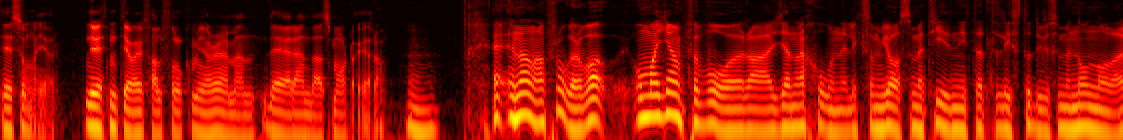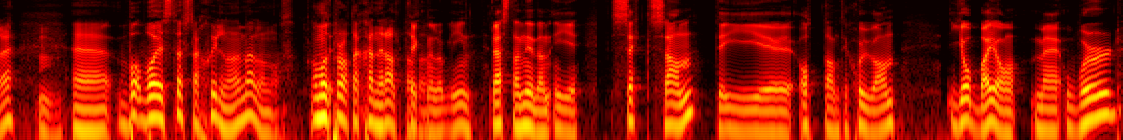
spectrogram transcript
det är så man gör. Nu vet inte jag ifall folk kommer göra det men det är det enda smarta att göra. Mm. Eh, En annan fråga då. Vad, om man jämför våra generationer, liksom jag som är tidig 90-talist och du som är 00-are. Mm. Eh, vad, vad är största skillnaden mellan oss? Om man pratar generellt alltså. teknologin. Resten nedan i sexan till i eh, åttan till sjuan jobbar jag med Word,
